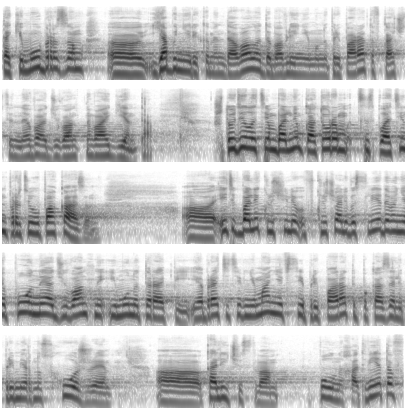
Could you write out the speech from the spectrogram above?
Таким образом, э, я бы не рекомендовала добавление иммунопрепаратов в качестве невоадювантного агента. Что делать тем больным, которым цисплатин противопоказан? Этих больных включили, включали в исследования по неадювантной иммунотерапии. И обратите внимание, все препараты показали примерно схожее количество полных ответов.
